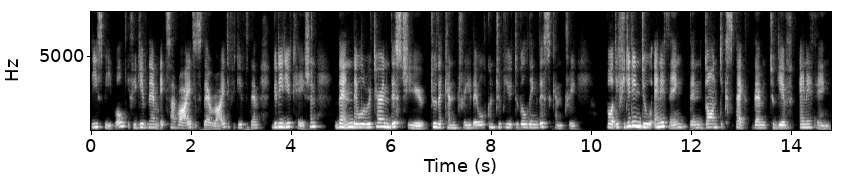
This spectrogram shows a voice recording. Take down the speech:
these people if you give them it's a right it's their right if you give them good education then they will return this to you to the country they will contribute to building this country but if you didn't do anything, then don't expect them to give anything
